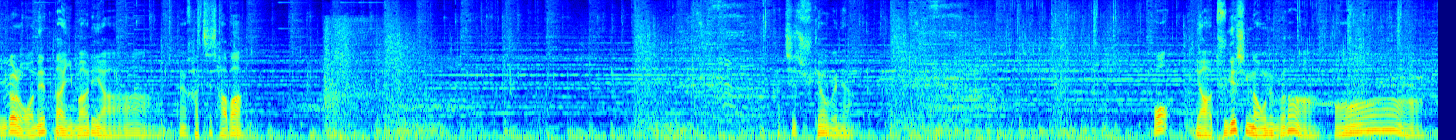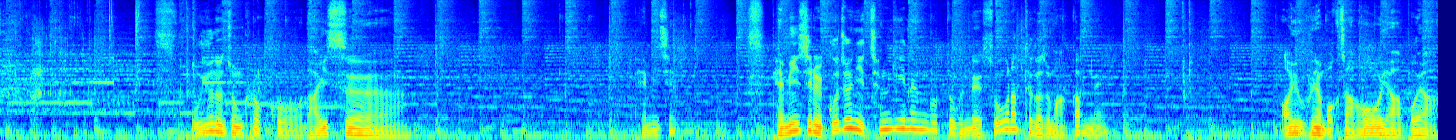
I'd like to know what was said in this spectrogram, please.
이걸 원했다 이 말이야. 그냥 같이 잡아 같이 죽여 그냥. 어? 야 두 개씩 나오는구나. 아. 우유는 좀 그렇고 나이스. 데미지? 데미지를 꾸준히 챙기는 것도 근데 소울아트가 좀 아깝네. 아유 그냥 먹자. 어우 야 뭐야.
